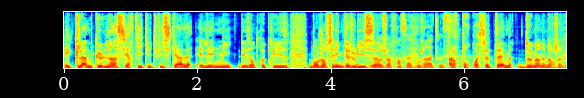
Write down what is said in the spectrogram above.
et clame que l'incertitude fiscale est l'ennemi des entreprises. Bonjour Céline Cajoulis. Bonjour François, bonjour à tous. Alors pourquoi ce thème Demain ne meurt jamais?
